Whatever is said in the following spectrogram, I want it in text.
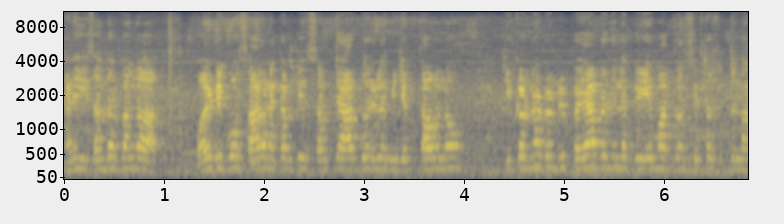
కానీ ఈ సందర్భంగా వరల్డ్ డిపో సాధన కమిటీ సంస్థ ఆధ్వర్యంలో మేము చెప్తా ఉన్నాం. ఇక్కడ ఉన్నటువంటి ప్రజాప్రతినిధులకు ఏమాత్రం చిత్తశుద్ధి ఉన్నా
